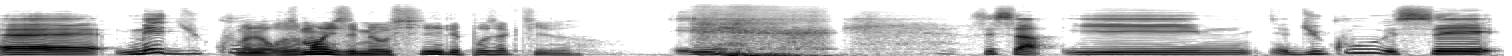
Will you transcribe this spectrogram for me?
Mais du coup, Malheureusement, ils aimaient aussi les pauses actives. et- c'est ça. Et, du coup, c'est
